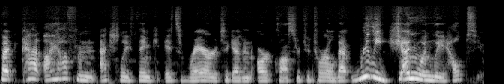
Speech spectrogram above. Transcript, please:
But Cat, I often actually think it's rare to get an art class or tutorial that really genuinely helps you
